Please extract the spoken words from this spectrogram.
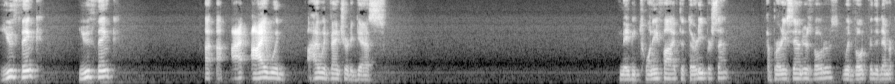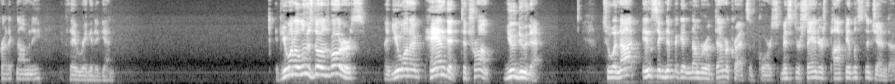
you think, you think, I, I, I would, I would venture to guess maybe 25 to 30 percent of Bernie Sanders voters would vote for the Democratic nominee they rig it again. If you want to lose those voters and you want to hand it to Trump, you do that. To a not insignificant number of Democrats, of course, Mr. Sanders' populist agenda,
